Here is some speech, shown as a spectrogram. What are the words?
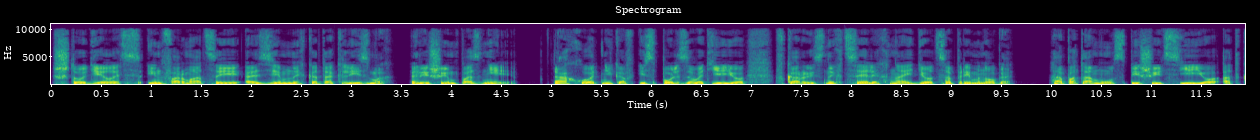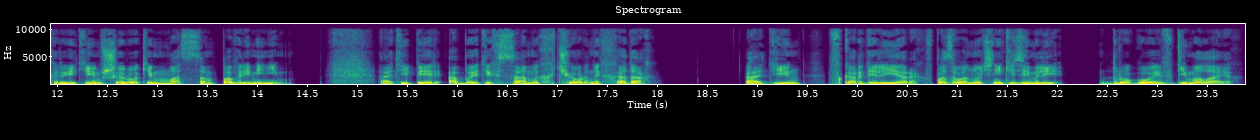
Что делать с информацией о земных катаклизмах, решим позднее. Охотников использовать ее в корыстных целях найдется премного, а потому спешить с ее открытием широким массам повременим. А теперь об этих самых черных ходах. Один в Кордильерах, в позвоночнике Земли, другой в Гималаях,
